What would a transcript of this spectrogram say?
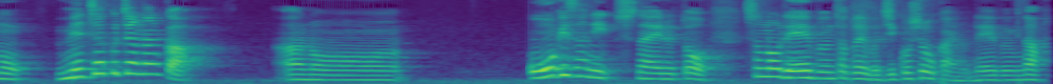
もうめちゃくちゃなんかあのー、大げさに伝えるとその例文例えば自己紹介の例文が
